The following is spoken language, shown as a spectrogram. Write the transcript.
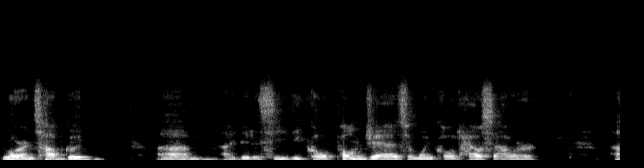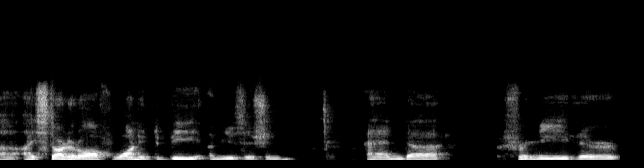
Laurence Hobgood. Um, I did a CD called Poem Jazz and one called House Hour. Uh, I started off wanting to be a musician, and uh, for me, there,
